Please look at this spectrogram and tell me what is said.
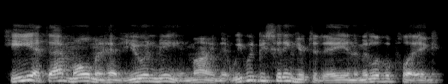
he at that moment had you and me in mind that we would be sitting here today in the middle of a plague,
